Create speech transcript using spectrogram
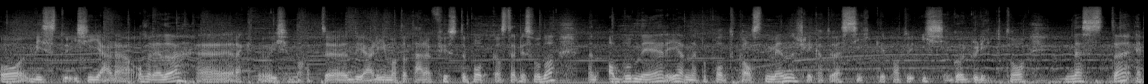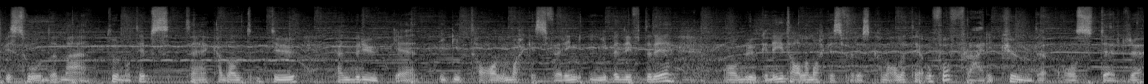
Og hvis du ikke gjør det allerede, eh, regner jo ikke med at eh, du gjør det i og med at dette er første podkastepisode, men abonner gjerne på podkasten min, slik at du er sikker på at du ikke går glipp av neste episode med Tormotips til hvordan du kan bruke digital markedsføring i bedriften din, og bruke digitale markedsføringskanaler til å få flere kunder og større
